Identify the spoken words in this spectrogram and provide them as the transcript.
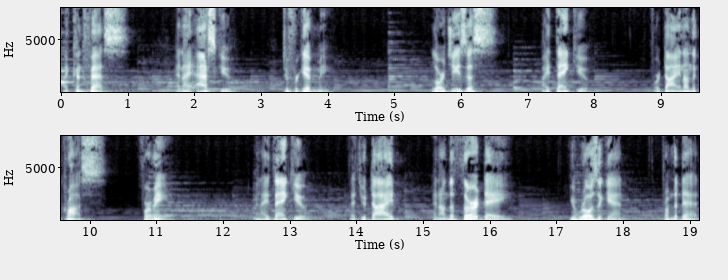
I confess and I ask you to forgive me. Lord Jesus, I thank you for dying on the cross for me. And I thank you that you died and on the third day you rose again from the dead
